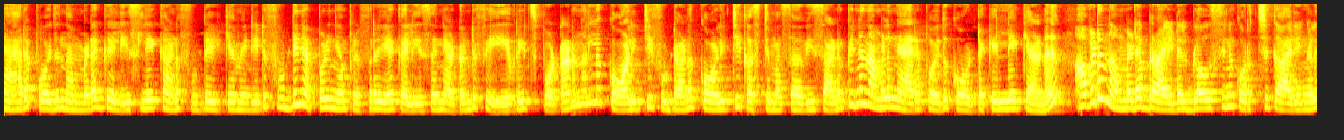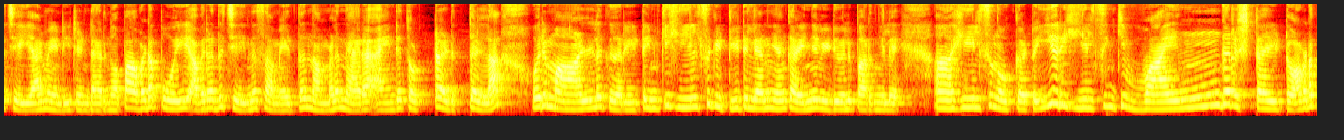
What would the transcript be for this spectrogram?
നേരെ പോയത് നമ്മുടെ ഗലീസിലേക്കാണ് ഫുഡ് കഴിക്കാൻ വേണ്ടിയിട്ട്. ഫുഡിന് എപ്പോഴും ഞാൻ പ്രിഫർ ചെയ്യുക ഗലീസ് തന്നെ കേട്ടോ. എന്റെ ഫേവറേറ്റ് സ്പോട്ടാണ് നല്ല ക്വാളിറ്റി ഫുഡാണ് ക്വാളിറ്റി കസ്റ്റമർ സർവീസ് ആണ്. പിന്നെ നമ്മൾ നേരെ പോയത് കോട്ടക്കലിലേക്കാണ്. അവിടെ നമ്മുടെ ബ്രൈഡൽ ബ്ലൗസിന് കുറച്ച് കാര്യങ്ങൾ ചെയ്യാൻ വേണ്ടിയിട്ടുണ്ടായിരുന്നു. അപ്പോൾ അവിടെ പോയി അവരത് ചെയ്യുന്ന സമയത്ത് നമ്മൾ നേരെ അതിന്റെ തൊട്ടടുത്തുള്ള ഒരു മാളിൽ കയറിയിട്ട് എനിക്ക് ഹീൽസ് കിട്ടിയിട്ടില്ല എന്ന് ഞാൻ കഴിഞ്ഞ വീഡിയോയിൽ പറഞ്ഞില്ലേ? ഹീൽസ് നോക്കട്ടോ ഈ ഒരു ഹീൽസ് എനിക്ക് ഭയങ്കര ഇഷ്ടമായിട്ടോ അവിടെ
